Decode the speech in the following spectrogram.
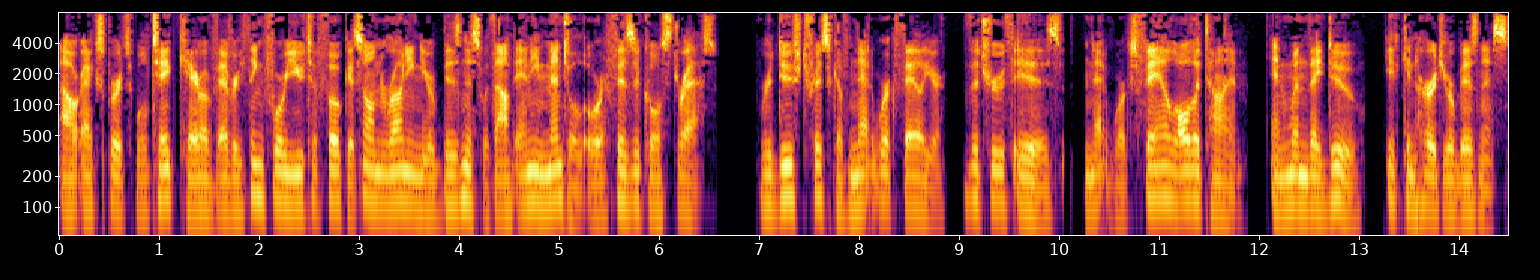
Our experts will take care of everything for you to focus on running your business without any mental or physical stress. Reduced risk of network failure. The truth is, networks fail all the time, and when they do, it can hurt your business.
